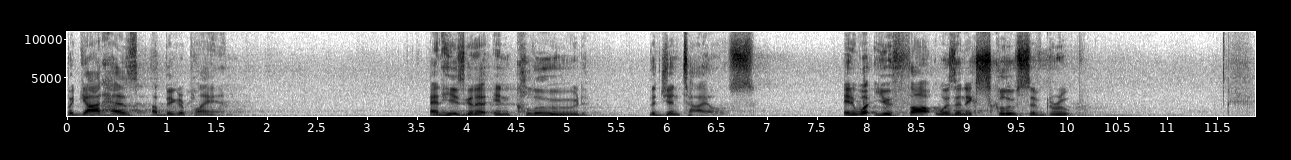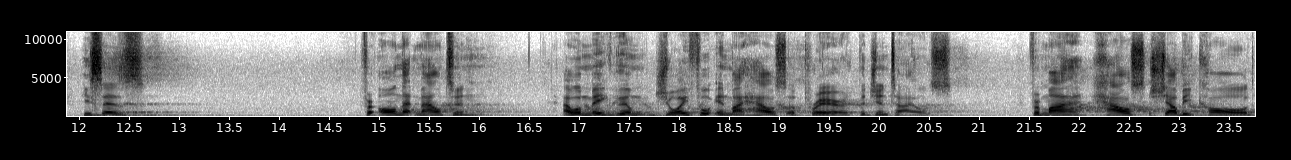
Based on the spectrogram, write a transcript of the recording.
But God has a bigger plan. And He's going to include the Gentiles in what you thought was an exclusive group. He says, For on that mountain I will make them joyful in my house of prayer, the Gentiles. For my house shall be called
